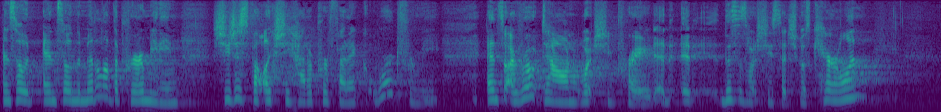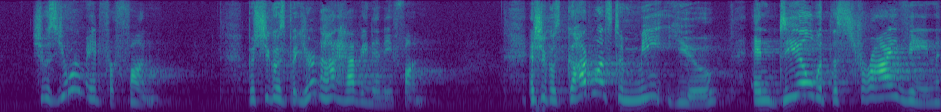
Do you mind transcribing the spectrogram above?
And so, and so in the middle of the prayer meeting, she just felt like she had a prophetic word for me. And so I wrote down what she prayed. And it, this is what she said. She goes, Carolyn, she goes, You were made for fun. But she goes, But you're not having any fun. And she goes, God wants to meet you and deal with the striving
